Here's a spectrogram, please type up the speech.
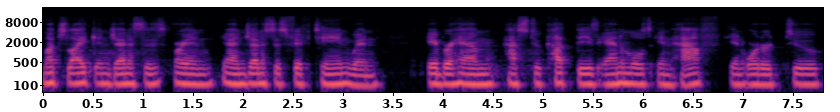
much like in Genesis or in yeah, in Genesis 15 when Abraham has to cut these animals in half in order to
